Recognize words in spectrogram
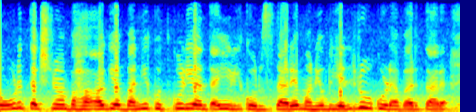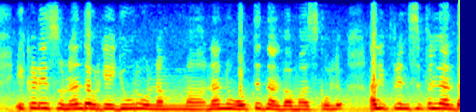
ನೋಡಿದ ತಕ್ಷಣ ಭಾಗ್ಯ ಬನ್ನಿ ಕುತ್ಕೊಳ್ಳಿ ಅಂತ ಹೇಳಿ ಕೂರಿಸ್ತಾರೆ. ಮನೆಯೊಬ್ಬರು ಎಲ್ಲರೂ ಕೂಡ ಬರ್ತಾರೆ. ಈ ಕಡೆ ಸುನಂದ್ ಅವ್ರಿಗೆ, ಇವರು ನಮ್ಮ, ನಾನು ಓದ್ತಿದ್ನಲ್ವಮ್ಮ ಸ್ಕೂಲು ಅಲ್ಲಿ ಪ್ರಿನ್ಸಿಪಲ್ ಅಂತ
